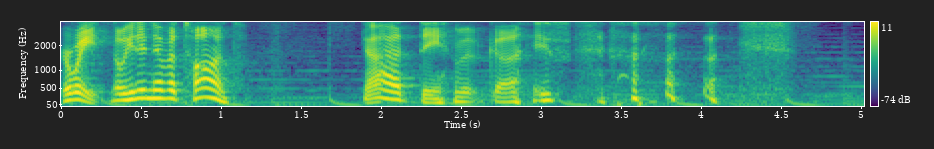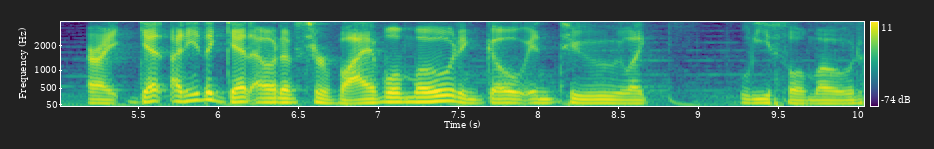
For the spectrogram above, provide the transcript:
Or wait, no, he didn't have a taunt. God damn it, guys. All right, get. I need to get out of survival mode and go into like lethal mode.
